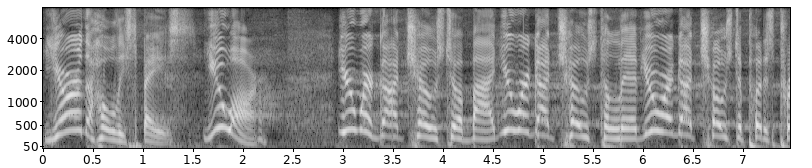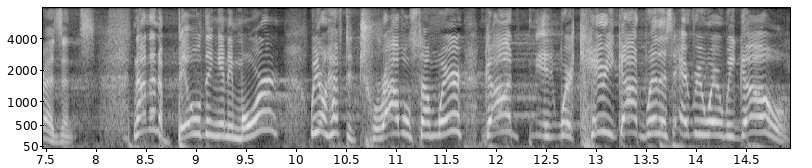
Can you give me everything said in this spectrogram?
You're the holy space. You are. You're where God chose to abide. You're where God chose to live. You're where God chose to put his presence. Not in a building anymore. We don't have to travel somewhere. God, we're carry God with us everywhere we go.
